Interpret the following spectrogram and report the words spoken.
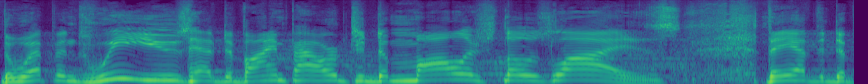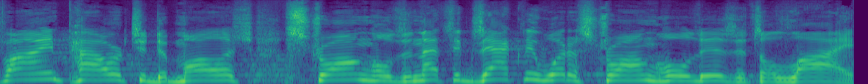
the weapons we use have divine power to demolish those lies. They have the divine power to demolish strongholds, and that's exactly what a stronghold is. It's a lie.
